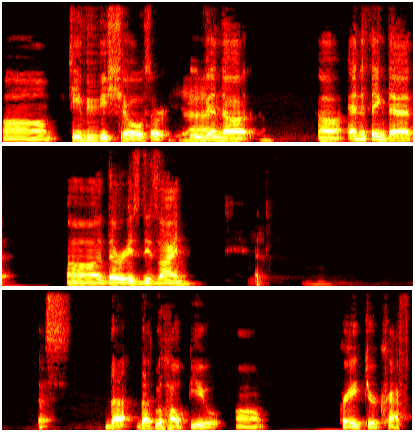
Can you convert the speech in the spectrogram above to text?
um, tv shows or yeah. even uh, uh, anything that uh, there is design. That's that that will help you um, create your craft.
